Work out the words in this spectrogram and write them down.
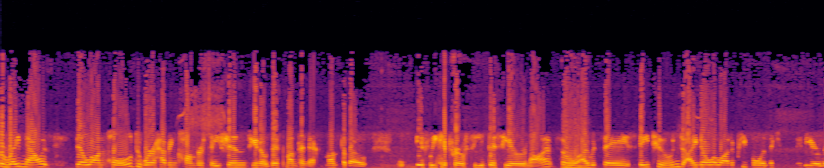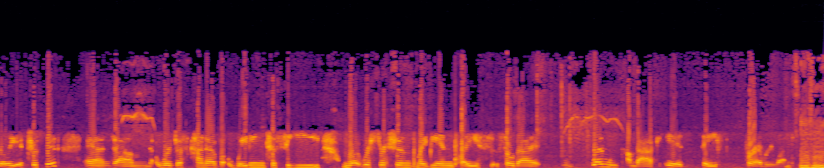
So right now it's still on hold. We're having conversations, you know, this month and next month about if we could proceed this year or not. So I would say stay tuned. I know a lot of people in the community are really interested and um, we're just kind of waiting to see what restrictions might be in place so that when we come back it's safe for everyone. Mm-hmm.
